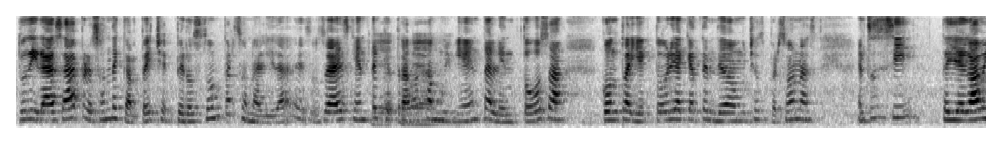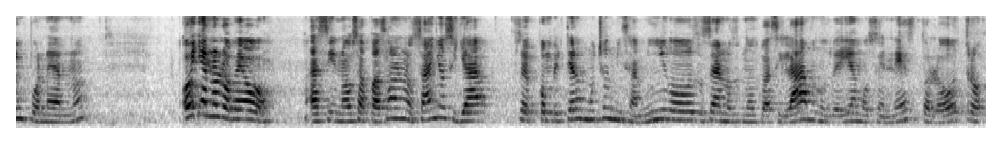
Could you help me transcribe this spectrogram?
tú dirás, ah, pero son de Campeche, pero son personalidades, o sea, es gente que trabaja muy bien, talentosa, con trayectoria, que ha atendido a muchas personas. Entonces sí, te llegaba a imponer, ¿no? Hoy ya no lo veo así, ¿no? O sea, pasaron los años y ya se convirtieron muchos mis amigos, o sea, nos, vacilábamos, nos veíamos en esto, lo otro,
